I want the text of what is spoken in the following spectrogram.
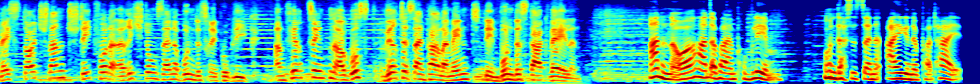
Westdeutschland steht vor der Errichtung seiner Bundesrepublik. Am 14. August wird es ein Parlament den Bundestag wählen. Adenauer hat aber ein Problem. Und das ist seine eigene Partei.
